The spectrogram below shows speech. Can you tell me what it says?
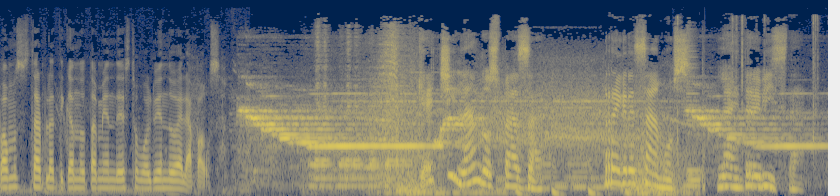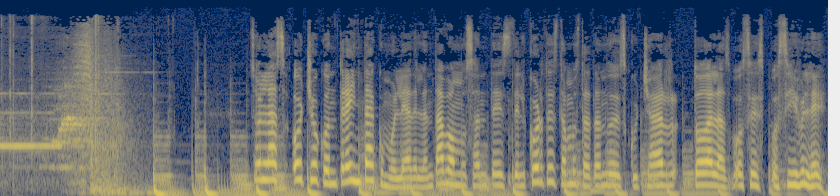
vamos a estar platicando también de esto volviendo de la pausa. ¿Qué chilangos pasa? Regresamos. La entrevista. Son las 8.30, como le adelantábamos antes del corte, estamos tratando de escuchar todas las voces posible,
